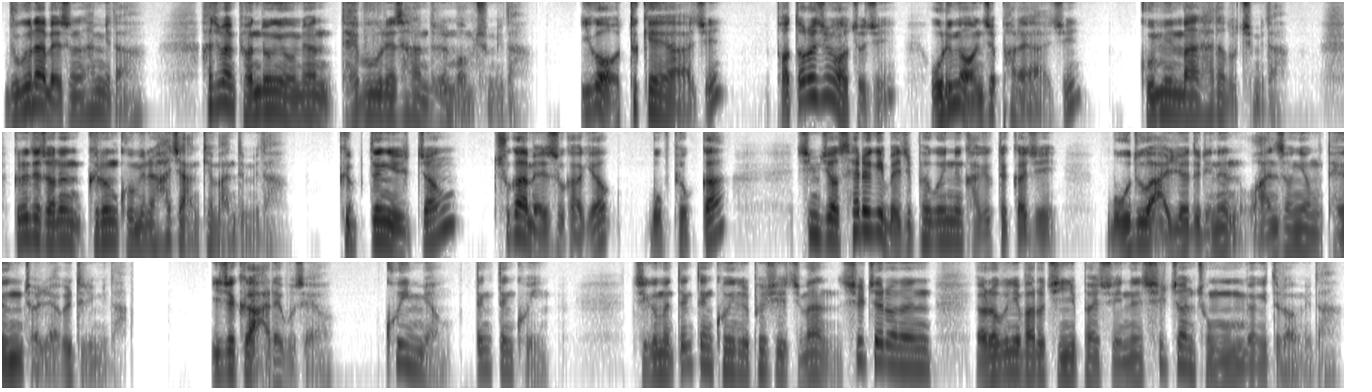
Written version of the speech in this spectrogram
누구나 매수는 합니다. 하지만 변동이 오면 대부분의 사람들은 멈춥니다. 이거 어떻게 해야 하지? 더 떨어지면 어쩌지? 오르면 언제 팔아야 하지? 고민만 하다 놓칩니다. 그런데 저는 그런 고민을 하지 않게 만듭니다. 급등 일정, 추가 매수 가격, 목표가, 심지어 세력이 매집하고 있는 가격대까지 모두 알려드리는 완성형 대응 전략을 드립니다. 이제 그 아래 보세요. 코인명, 땡땡코인. 지금은 땡땡코인을 표시했지만 실제로는 여러분이 바로 진입할 수 있는 실전 종목명이 들어갑니다.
